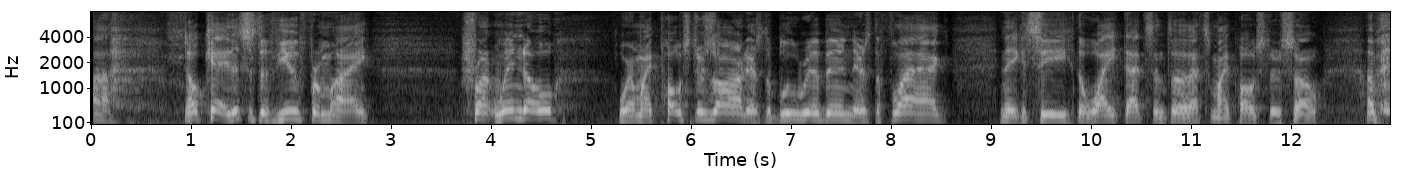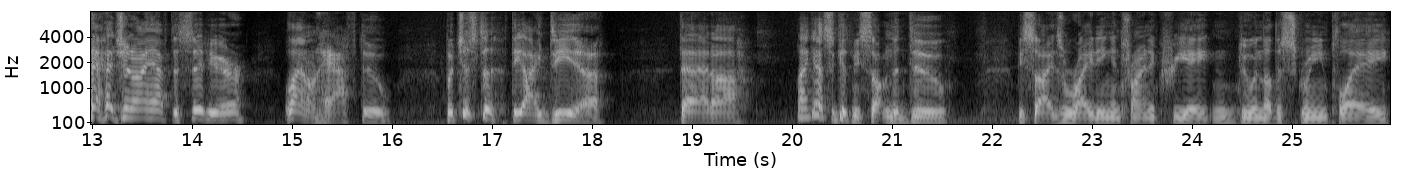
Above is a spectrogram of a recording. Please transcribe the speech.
Uh, okay, this is the view from my front window where my posters are. There's the blue ribbon, there's the flag, and then you can see the white, that's into that's my poster. So imagine I have to sit here. Well, I don't have to, but just the, the idea that uh, I guess it gives me something to do besides writing and trying to create and do another screenplay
